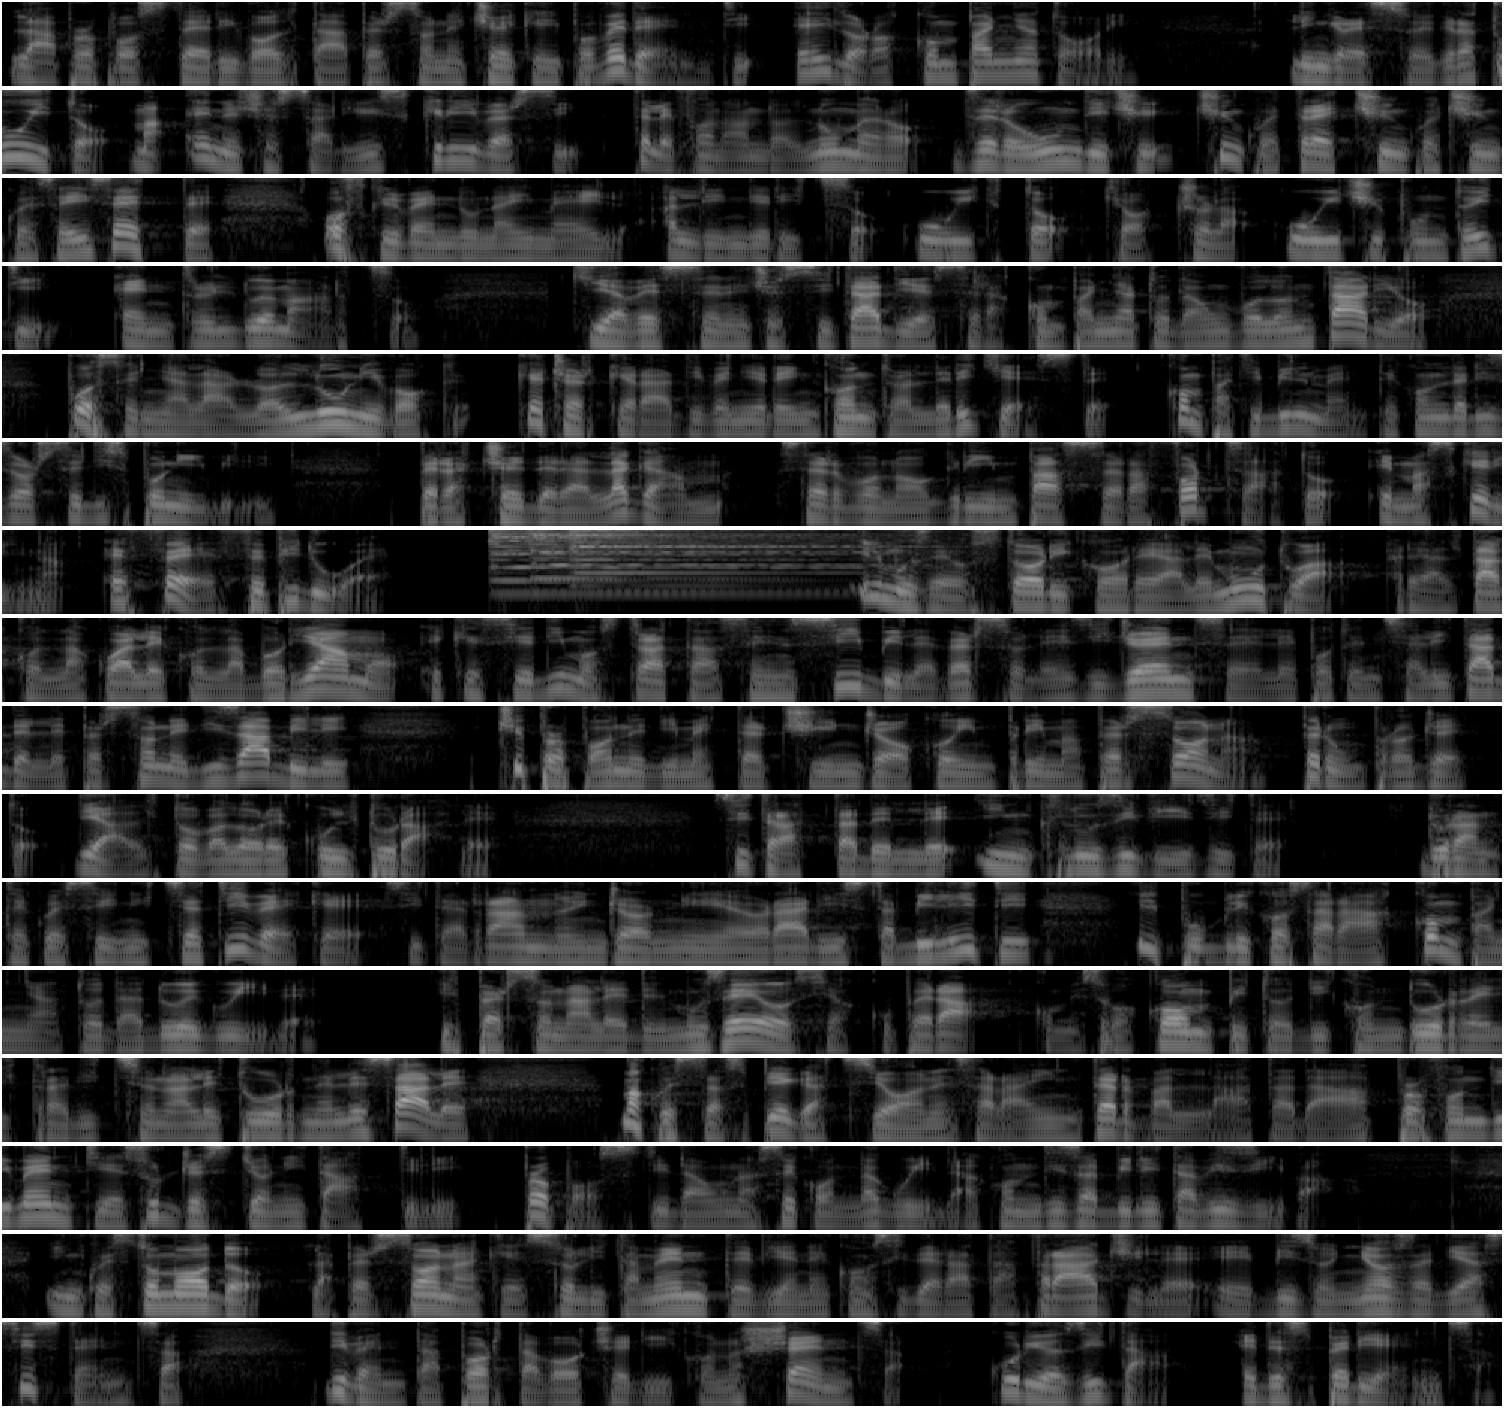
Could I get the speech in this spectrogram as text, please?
La proposta è rivolta a persone cieche e ipovedenti e ai loro accompagnatori. L'ingresso è gratuito, ma è necessario iscriversi telefonando al numero 011 535567 o scrivendo una email all'indirizzo uicto-uici.it entro il 2 marzo. Chi avesse necessità di essere accompagnato da un volontario può segnalarlo all'Univoc che cercherà di venire incontro alle richieste compatibilmente con le risorse disponibili. Per accedere alla GAM servono Green Pass rafforzato e mascherina FFP2. Il Museo Storico Reale Mutua, realtà con la quale collaboriamo e che si è dimostrata sensibile verso le esigenze e le potenzialità delle persone disabili, ci propone di metterci in gioco in prima persona per un progetto di alto valore culturale. Si tratta delle inclusivisite. Durante queste iniziative, che si terranno in giorni e orari stabiliti, il pubblico sarà accompagnato da due guide. Il personale del museo si occuperà, come suo compito, di condurre il tradizionale tour nelle sale, ma questa spiegazione sarà intervallata da approfondimenti e suggestioni tattili proposti da una seconda guida con disabilità visiva. In questo modo la persona che solitamente viene considerata fragile e bisognosa di assistenza diventa portavoce di conoscenza, curiosità ed esperienza.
